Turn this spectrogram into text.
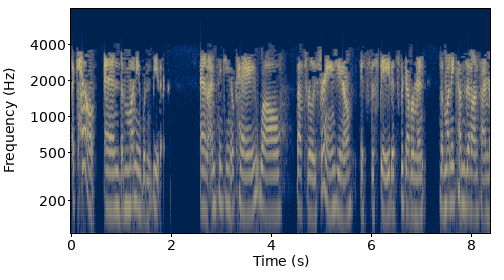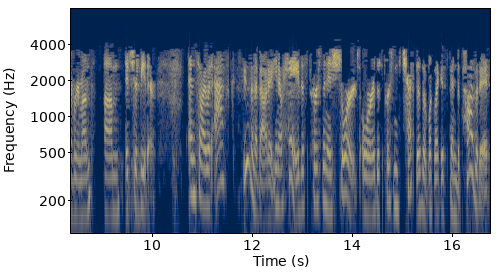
account and the money wouldn't be there. And I'm thinking, okay, well, that's really strange. You know, it's the state, it's the government. The money comes in on time every month. Um, it should be there. And so I would ask Susan about it, you know, hey, this person is short or this person's check doesn't look like it's been deposited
